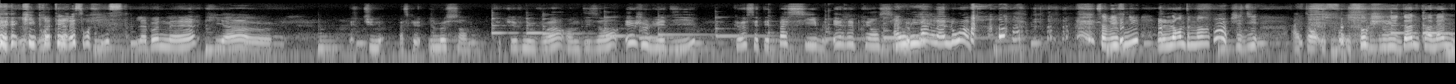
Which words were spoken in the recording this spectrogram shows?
qui protégeait son fils. La bonne mère qui a... euh, tu Parce qu'il me semble que tu es venu me voir en me disant, et je lui ai dit que c'était passible et répréhensible Ah oui. par la loi. Ça m'est venu le lendemain. J'ai dit, attends, il faut, il faut que je lui donne quand même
